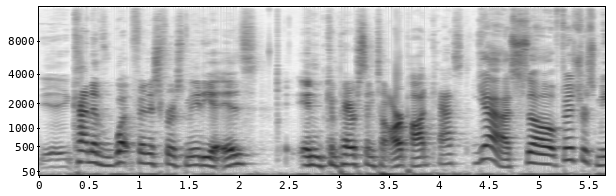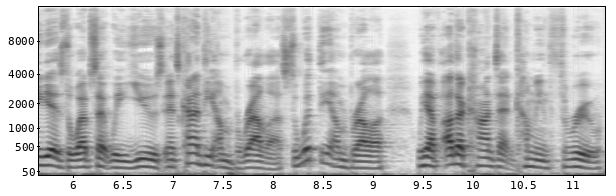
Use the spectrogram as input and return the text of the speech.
uh, kind of what Finish First Media is in comparison to our podcast? Yeah, so Finish First Media is the website we use, and it's kind of the umbrella. So with the umbrella, we have other content coming through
